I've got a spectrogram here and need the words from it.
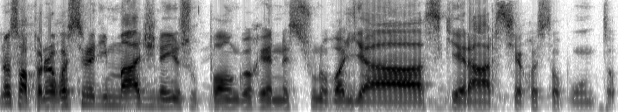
Non so, per una questione di immagine io suppongo che nessuno voglia schierarsi a questo punto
